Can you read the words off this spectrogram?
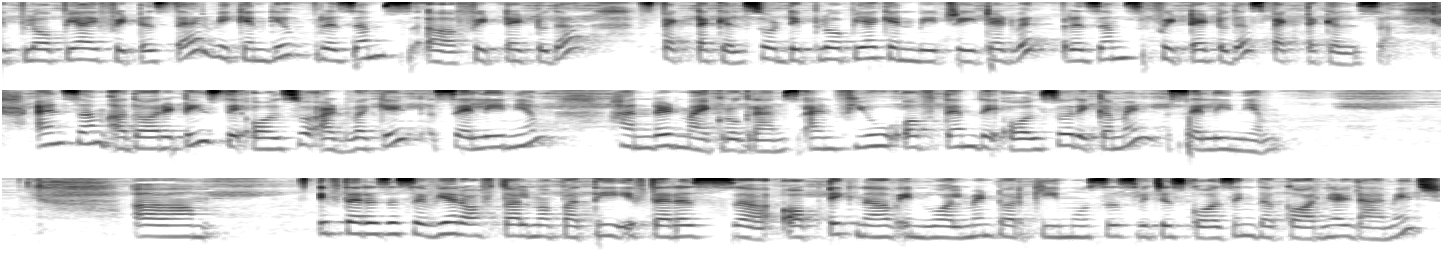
diplopia if it is there we can give prisms uh, fitted to the spectacles. So diplopia can be treated with prisms fitted to the spectacles. And some authorities they also advocate selenium 100 micrograms and few of them they also recommend selenium um, if there is a severe ophthalmopathy, if there is uh, optic nerve involvement or chemosis which is causing the corneal damage,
